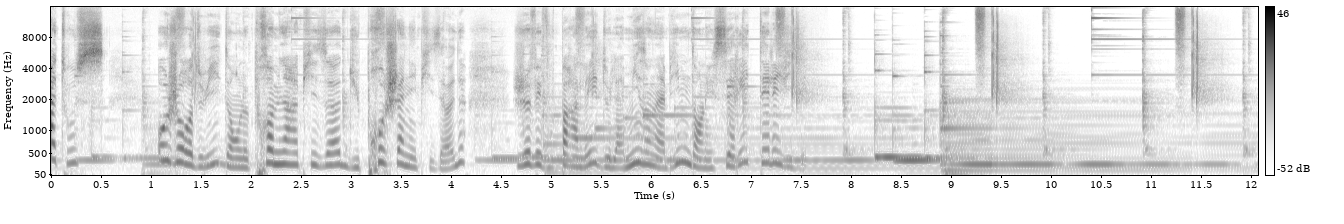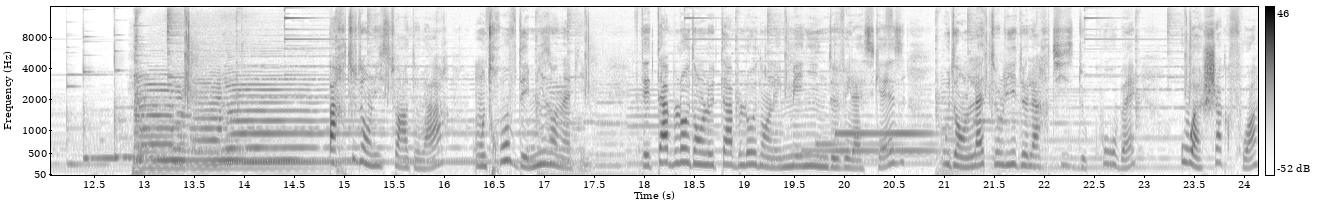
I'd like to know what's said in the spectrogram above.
à tous Aujourd'hui, dans le premier épisode du prochain épisode, je vais vous parler de la mise en abîme dans les séries télévisées. Partout dans l'histoire de l'art, on trouve des mises en abîme. Des tableaux dans le tableau dans les Ménines de Velázquez ou dans l'atelier de l'artiste de Courbet, où à chaque fois,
